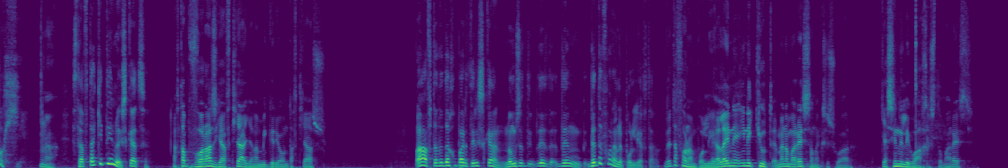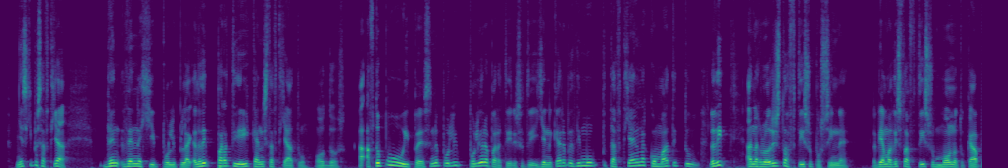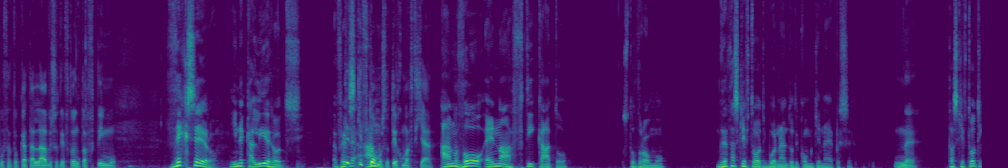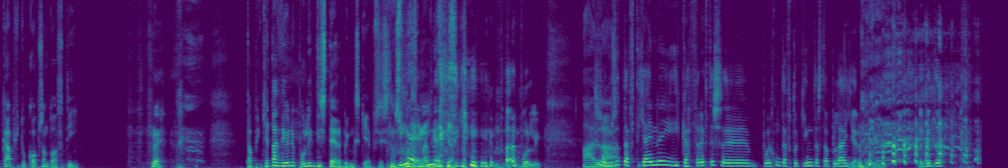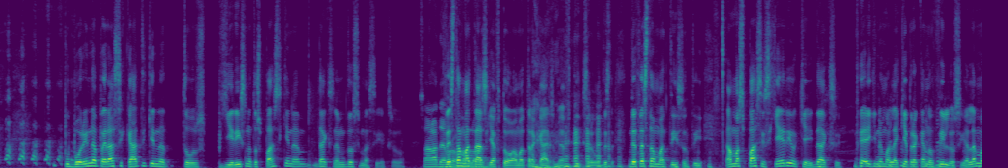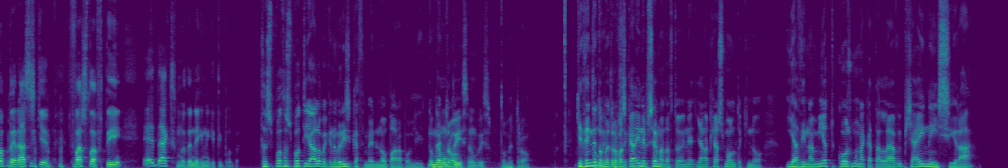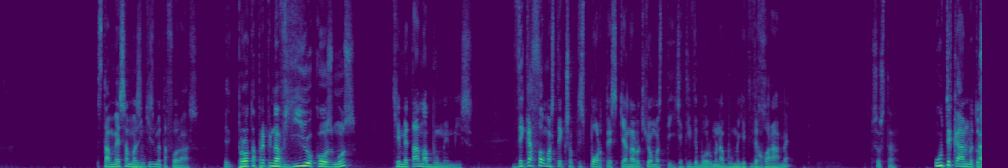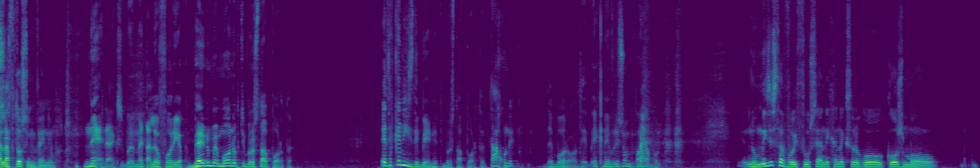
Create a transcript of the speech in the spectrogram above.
Όχι. Α, Στα αυτά και τι εννοείς, κάτσε. Αυτά που φοράς για αυτιά, για να μην κρυώνουν τα αυτιά σου. Α, αυτά δεν τα έχω παρατηρήσει καν. Νόμιζα ότι δεν, δεν, δεν τα φοράνε πολύ αυτά. Δεν τα φοράνε πολύ, αλλά είναι, είναι cute. Εμένα μου αρέσει σαν αξισουάρ. Κι ας είναι λίγο άχρηστο, μου αρέσει. Μιας και είπες αυτιά. Δεν, δεν έχει πολύ πλάκα. Δηλαδή, παρατηρεί κανείς τα αυτιά του, όντως. Αυτό που είπες είναι πολύ, πολύ ωραία παρατήρηση. Ότι γενικά, ρε παιδί μου, τα αυτιά είναι ένα κομμάτι του. Δηλαδή, αναγνωρίζεις το αυτί σου πώ είναι. Δηλαδή, άμα δεις το αυτί σου μόνο του κάπου, θα το καταλάβεις ότι αυτό είναι το αυτί μου. Δεν ξέρω. Είναι καλή ερώτηση. Δεν Βέβαια, σκεφτόμαστε ότι έχουμε αυτιά; αν, αν δω ένα αυτί κάτω στο δρόμο, δεν θα σκεφτώ ότι μπορεί να είναι το δικό μου και να έπεσε. Ναι. Θα σκεφτώ ότι κάποιοι του κόψαν το αυτί. Ναι. Τα οποία- Και τα δύο είναι πολύ disturbing σκέψεις, να σου πω ναι, την ναι, αλήθεια. ισχύει πάρα πολύ. Αλλά Νομίζω ότι τα αυτιά είναι οι καθρέφτες που έχουν τα αυτοκίνητα στα πλάγια, ρε παιδί μου. Δηλαδή, το- που μπορεί να περάσει κάτι και να το γυρίσει, να το σπάσει και να, εντάξει, να μην δώσει σημασία, ξέρω. εγώ. 40 ευρώ. Δεν σταματάς βάλω. γι' αυτό, άμα τρακάρεις με αυτί, ξέρω εγώ. Δεν στα- Δεν θα σταματήσει ότι. Άμα σπάσεις χέρι, οκ, εντάξει. Έγινε μαλακία, πρέπει να κάνω δήλωση. Αλλά άμα περάσεις και φας το αυτί, ε, εντάξει, μου, δεν έγινε και τίποτα. Θα σου πω, θα σου πω τι άλλο με εκνευρίζει καθημερινό πάρα πολύ. Το να μετρό. μου πεις, να μου πεις. Το μετρό. Και δεν είναι το, Το μετρό, μετρό βασικά σε είναι κοινό. ψέματα αυτό. Είναι για να πιάσουμε όλο το κοινό. Η αδυναμία του κόσμου να καταλάβει ποια είναι η σειρά στα μέσα μαζικής μεταφοράς. Ε, Πρώτα πρέπει να βγει ο κόσμος και μετά να μπούμε εμείς. Δεν καθόμαστε έξω από τις πόρτες και αναρωτιόμαστε γιατί δεν μπορούμε να μπούμε, γιατί δεν χωράμε. Σωστά. Ούτε κάνουμε το Αλλά σύστημα. αυτό συμβαίνει όμως. Ναι, εντάξει, με τα λεωφορεία που μπαίνουμε μόνο από την μπροστά πόρτα. Ε, δεν κανείς δεν μπαίνει από την μπροστά πόρτα. Τα έχουν. Δεν μπορώ. Δεν- Εκνευρίζομαι πάρα πολύ. Νομίζεις θα βοηθούσε αν είχαν ξέρω εγώ, κόσμο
